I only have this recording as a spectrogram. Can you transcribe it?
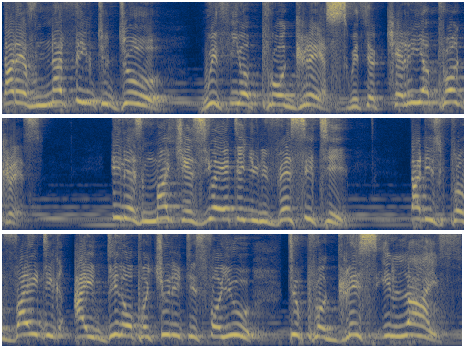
that have nothing to do with your progress, with your career progress, in as much as you're at a university that is providing ideal opportunities for you to progress in life,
